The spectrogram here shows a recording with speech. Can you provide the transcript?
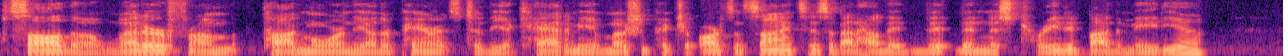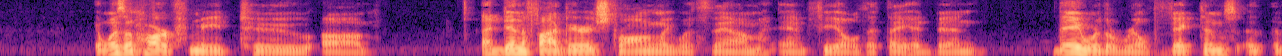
saw the letter from Todd Moore and the other parents to the Academy of Motion Picture Arts and Sciences about how they'd been mistreated by the media, it wasn't hard for me to um, identify very strongly with them and feel that they had been they were the real victims uh, uh,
